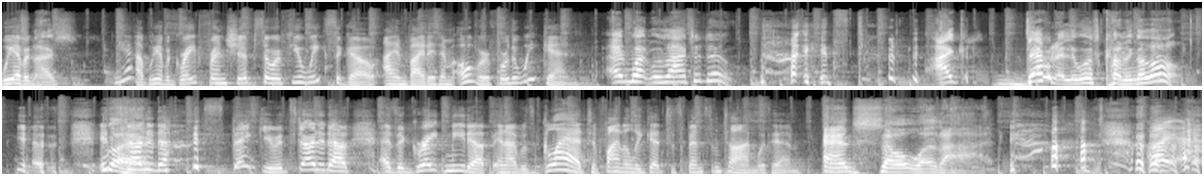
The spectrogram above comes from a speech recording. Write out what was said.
We have a Nice. yeah, we have a great friendship. So a few weeks ago, I invited him over for the weekend. And what was I to do? it started, I definitely was coming along. yes, it Go ahead. started out. Thank you. It started out as a great meetup, and I was glad to finally get to spend some time with him. And so was I. I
